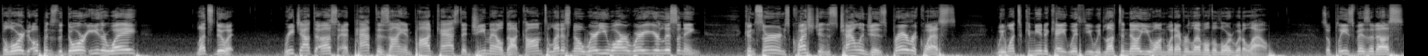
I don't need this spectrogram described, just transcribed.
The Lord opens the door either way. Let's do it. Reach out to us at Path to Zion Podcast at gmail.com to let us know where you are, where you're listening concerns, questions, challenges, prayer requests. We want to communicate with you. We'd love to know you on whatever level the Lord would allow. So please visit us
